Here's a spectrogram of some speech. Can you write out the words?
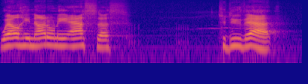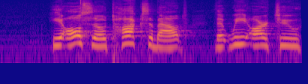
Well, he not only asks us to do that, he also talks about that we are to,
